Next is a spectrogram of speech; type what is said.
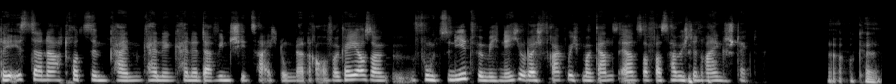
da ist danach trotzdem kein, keine, keine Da Vinci-Zeichnung da drauf. Da kann ich auch sagen, funktioniert für mich nicht. Oder ich frage mich mal ganz ernsthaft, was habe ich denn reingesteckt? Ja, okay.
